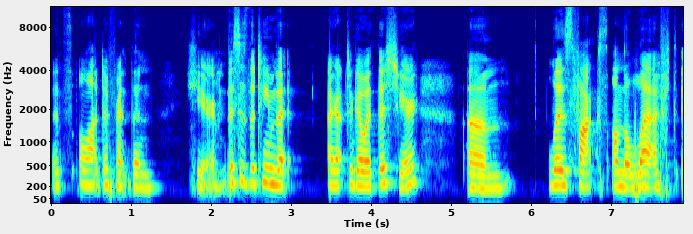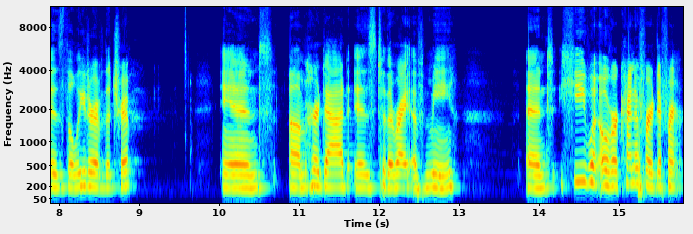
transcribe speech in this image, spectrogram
it's a lot different than here. This is the team that I got to go with this year. Um, Liz Fox on the left is the leader of the trip, and um, her dad is to the right of me. And he went over kind of for a different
